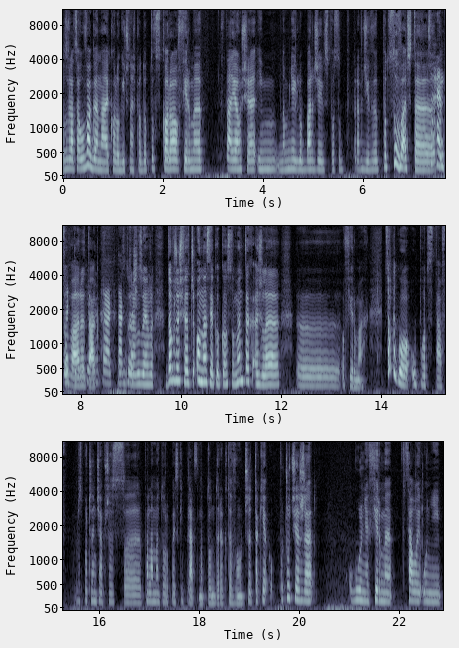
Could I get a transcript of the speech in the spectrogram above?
zwraca uwagę na ekologiczność produktów, skoro firmy starają się im no, mniej lub bardziej w sposób prawdziwy podsuwać te, te towary. tak, tak, tak. Które rozumiem, że dobrze świadczy o nas jako konsumentach, a źle yy, o firmach. Co legło u podstaw rozpoczęcia przez y, Parlament Europejski prac nad tą dyrektywą? Czy takie poczucie, że ogólnie firmy w całej Unii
